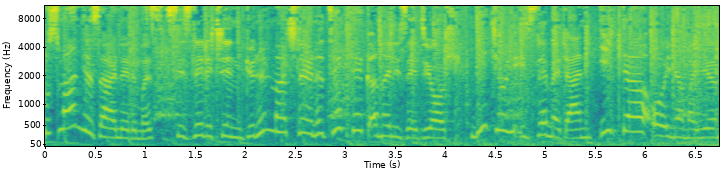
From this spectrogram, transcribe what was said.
Uzman yazarlarımız sizler için günün maçlarını tek tek analiz ediyor. Videoyu izlemeden iddia oynamayın.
